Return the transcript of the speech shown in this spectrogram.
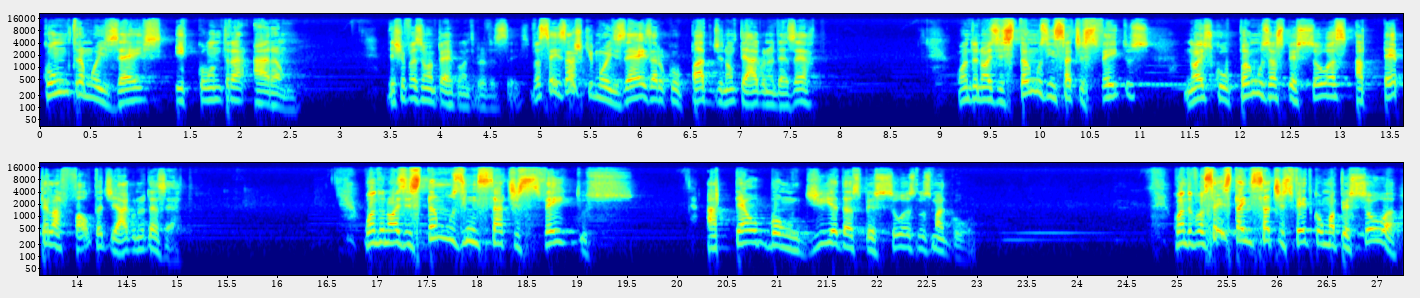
contra Moisés e contra Arão. Deixa eu fazer uma pergunta para vocês. Vocês acham que Moisés era o culpado de não ter água no deserto? Quando nós estamos insatisfeitos, nós culpamos as pessoas até pela falta de água no deserto. Quando nós estamos insatisfeitos, até o bom dia das pessoas nos magoa. Quando você está insatisfeito com uma pessoa,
